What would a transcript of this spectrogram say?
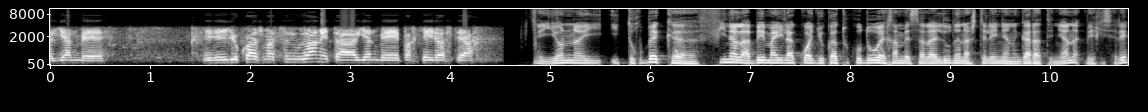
agian be nire joko asmatzen dudan eta agian be partia irabaztea. Ion Iturbek eh, finala B mailakoa jokatuko du ejan bezala eluden astelenean garatenean, behiz ere,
